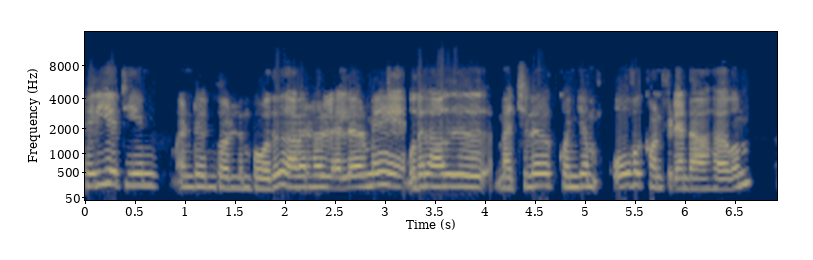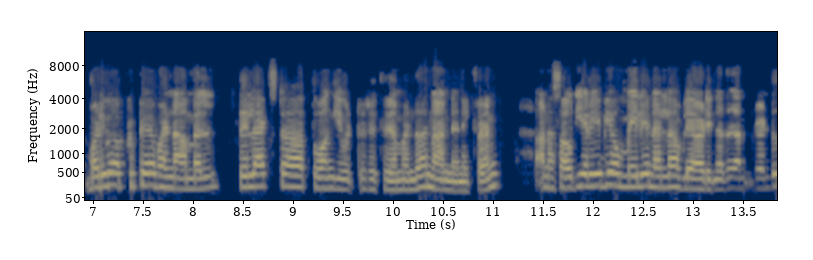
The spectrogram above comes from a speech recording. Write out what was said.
பெரிய டீம் என்று சொல்லும் போது அவர்கள் எல்லாருமே முதலாவது மேட்ச்ல கொஞ்சம் ஓவர் கான்பிடென்டாகவும் வடிவா ப்ரிப்பேர் பண்ணாமல் ரிலாக்ஸ்டா துவங்கி விட்டு இருக்கிறோம்னு தான் நான் நினைக்கிறேன். ஆனா சவுதி அரேபியா உண்மையிலேயே நல்லா விளையாடினது. ரெண்டு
